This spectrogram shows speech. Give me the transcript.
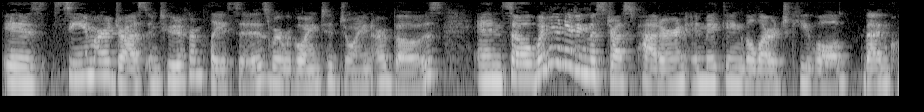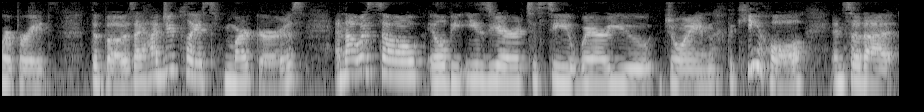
is seam our dress in two different places where we're going to join our bows. And so when you're knitting this dress pattern and making the large keyhole that incorporates the bows, I had you place markers and that was so it'll be easier to see where you join the keyhole and so that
